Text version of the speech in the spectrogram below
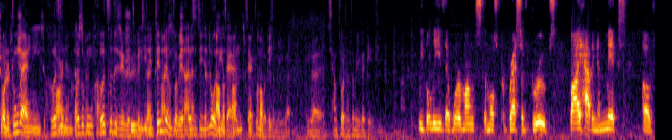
或者 joint 中外 Chinese 合资 foreign 合资公 investment 合 fund 资 that 的 is 这个这个 truly 基金，真正 localized 作 in 为合 China 资基金 that 落地 other 在 funds 在 will 中国的 copy. 这么一个一个想做成这么一个典型。 We believe that we're amongst the most progressive groups by having a mix of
